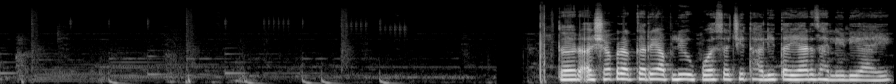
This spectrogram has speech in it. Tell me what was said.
तर अशा प्रकारे आपली उपवासाची थाली तयार झालेली आहे.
